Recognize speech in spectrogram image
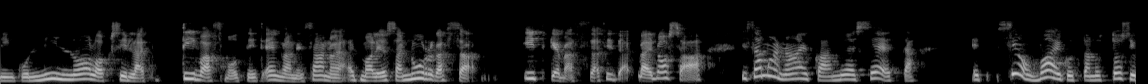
niin, kuin niin noloksilla, että tivas mut niitä englannin sanoja, että mä olin jossain nurkassa itkemässä sitä, että mä en osaa. Niin samaan aikaan myös se, että et se on vaikuttanut tosi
